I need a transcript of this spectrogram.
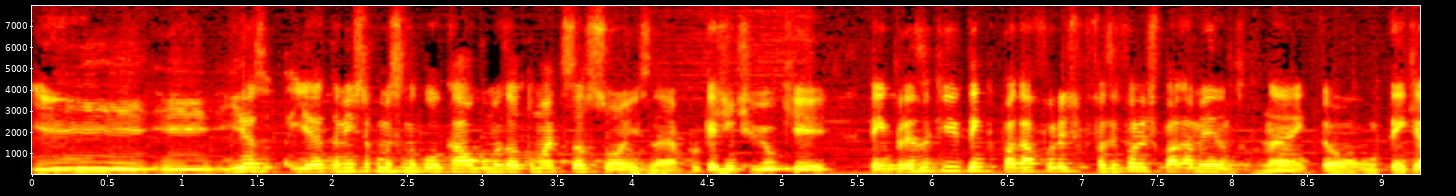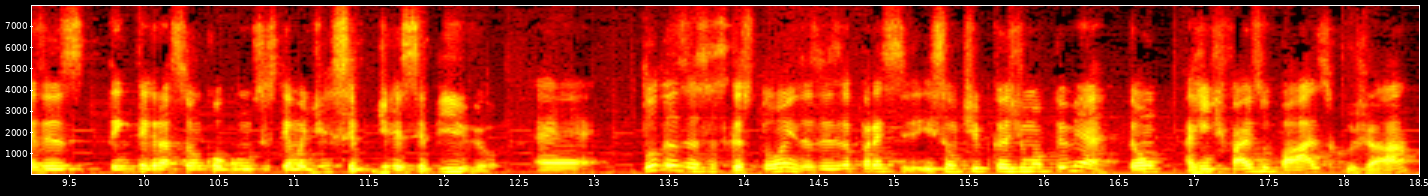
E, e, e, as, e também está começando a colocar algumas automatizações, né? Porque a gente viu que tem empresa que tem que pagar folha de, fazer folha de pagamento, né? Então tem que às vezes ter integração com algum sistema de, de recebível. É, todas essas questões às vezes aparecem e são típicas de uma PME. Então, a gente faz o básico já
